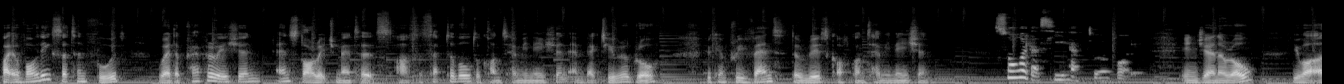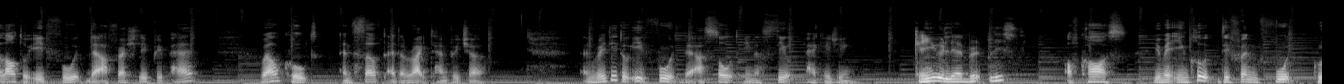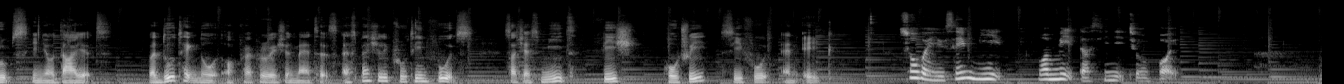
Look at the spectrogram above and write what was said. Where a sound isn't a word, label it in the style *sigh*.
By avoiding certain food where the preparation and storage methods are susceptible to contamination and bacterial growth, you can prevent the risk of contamination. So, what does he have to avoid? In general, you are allowed to eat food that are freshly prepared, well cooked, and served at the right temperature, and ready to eat food that are sold in a sealed packaging. Can you elaborate, please? Of course, you may include different food groups in your diet, but do take note of preparation methods, especially protein foods such as meat, fish, poultry, seafood, and egg. So, when you say meat, what meat does he need to avoid?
